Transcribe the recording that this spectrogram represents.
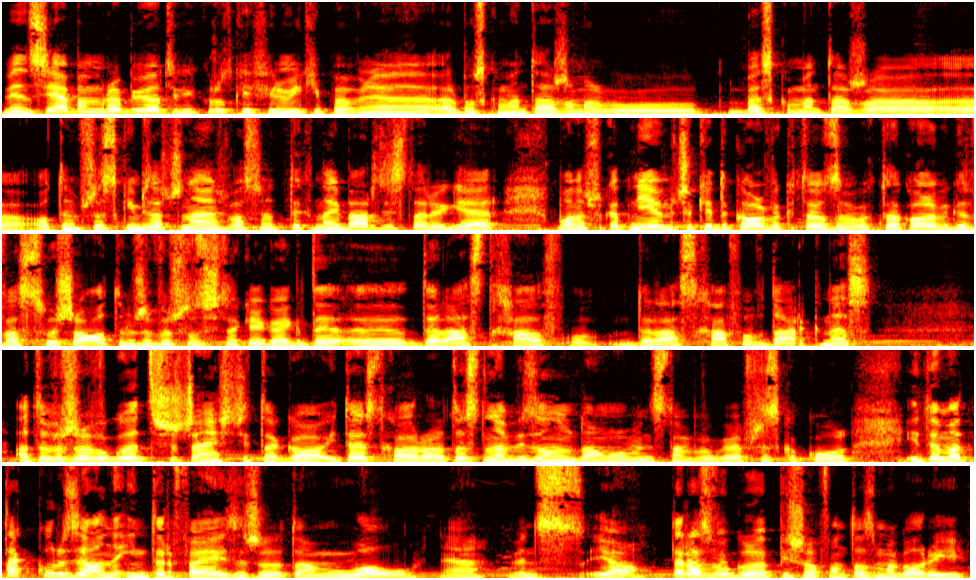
Więc ja bym robiła takie krótkie filmiki pewnie albo z komentarzem, albo bez komentarza e, o tym wszystkim, zaczynając właśnie od tych najbardziej starych gier, bo na przykład nie wiem, czy kiedykolwiek kto, ktokolwiek z was słyszał o tym, że wyszło coś takiego jak The, e, The, Last, Half of, The Last Half of Darkness. A to wyszło w ogóle trzy części tego i to jest horror, to jest na nawiedzonym domu, więc tam w ogóle wszystko cool. I to ma tak kurzalny interfejs, że tam wow, nie? Więc jo, teraz w ogóle piszę o Fantasmagorii.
